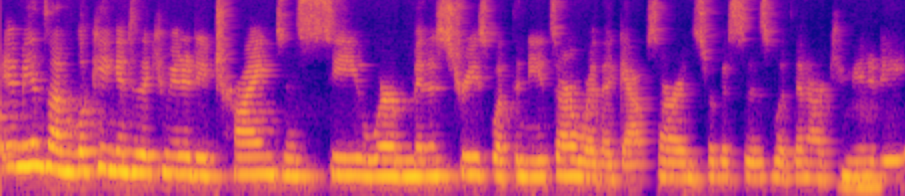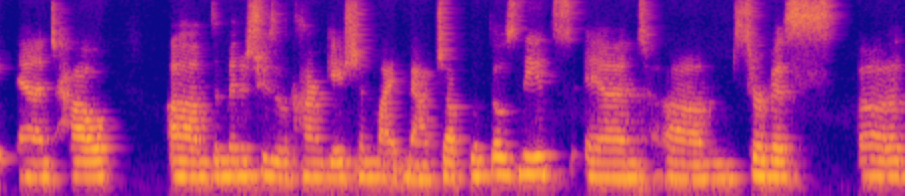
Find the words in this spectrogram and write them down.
it means I'm looking into the community, trying to see where ministries, what the needs are, where the gaps are in services within our mm-hmm. community, and how um, the ministries of the congregation might match up with those needs and um, service uh,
